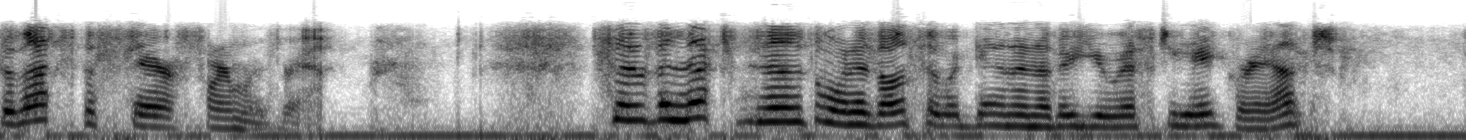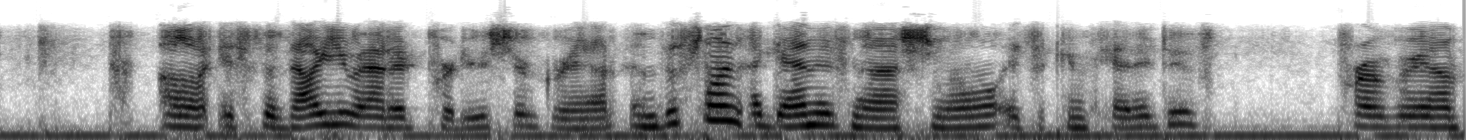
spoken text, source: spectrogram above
so that's the SARE Farmer Grant. So the next one is also, again, another USDA grant. Uh, it's the Value Added Producer Grant, and this one, again, is national. It's a competitive program,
